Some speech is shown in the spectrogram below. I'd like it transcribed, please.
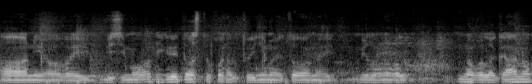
A oni, ovaj, mislim, oni igrali dosta u kontaktu i njima je to onaj, bilo mnogo, mnogo lagano.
